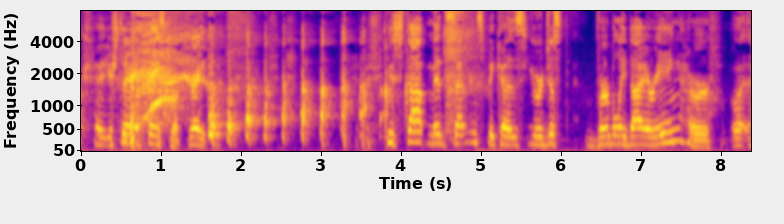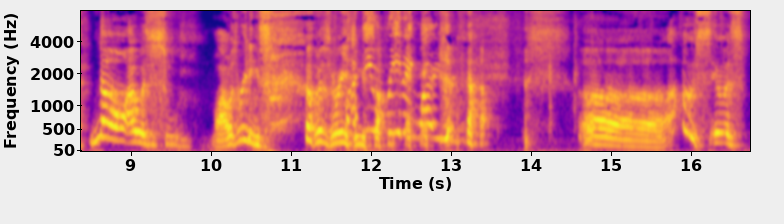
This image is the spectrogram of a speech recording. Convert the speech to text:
Facebook. You're staring at Facebook. Great. you stop mid sentence because you were just verbally diarrheing, or what? No, I was. Well, I was reading. I was reading. Why are you something. reading? Why are you? Uh, I was. It was.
